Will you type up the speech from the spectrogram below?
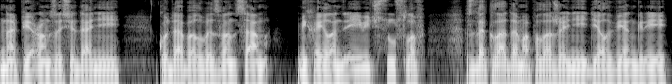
На первом заседании, куда был вызван сам Михаил Андреевич Суслов, с докладом о положении дел в Венгрии,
